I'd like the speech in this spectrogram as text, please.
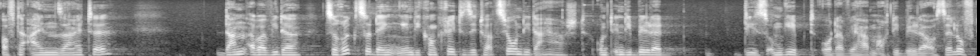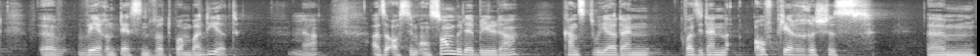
auf der einen Seite, dann aber wieder zurückzudenken in die konkrete Situation, die da herrscht und in die Bilder, die es umgibt. Oder wir haben auch die Bilder aus der Luft. Äh, währenddessen wird bombardiert. Mhm. Ja? Also aus dem Ensemble der Bilder kannst du ja dein, quasi dein aufklärerisches, ähm,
